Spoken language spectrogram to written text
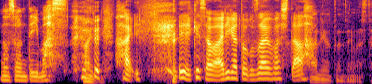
望んでいます。はい はい、えー今朝はありがとうございました。ありがとうございます。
